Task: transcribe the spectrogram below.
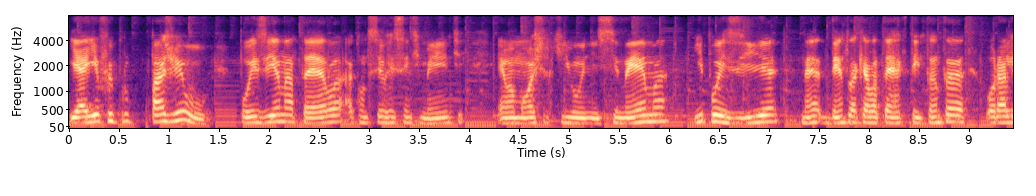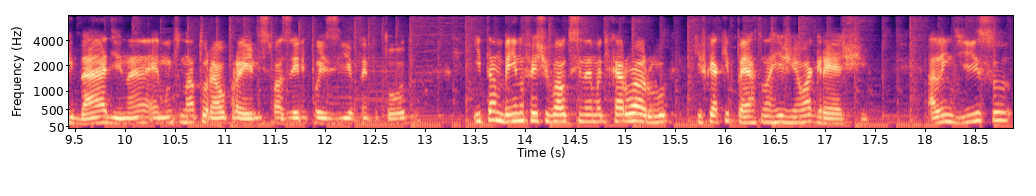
E aí eu fui para o PAGEU, Poesia na Tela, aconteceu recentemente. É uma mostra que une cinema e poesia, né, dentro daquela terra que tem tanta oralidade, né, é muito natural para eles fazerem poesia o tempo todo. E também no Festival de Cinema de Caruaru, que fica aqui perto, na região Agreste. Além disso,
